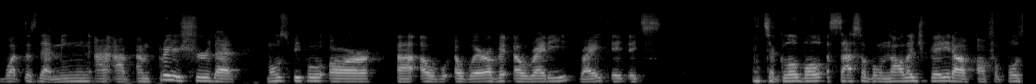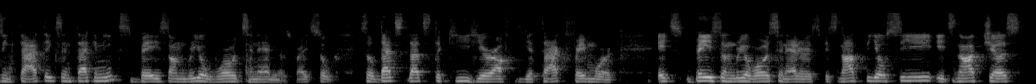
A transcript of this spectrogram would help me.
What does that mean? I, I'm pretty sure that most people are uh, aware of it already, right? It, it's it's a global accessible knowledge base of, of opposing tactics and techniques based on real world scenarios, right? So, so that's that's the key here of the attack framework. It's based on real world scenarios. It's not POC. It's not just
